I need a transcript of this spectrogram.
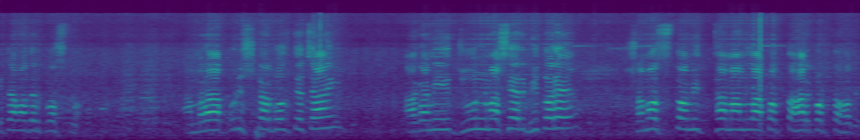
এটা আমাদের প্রশ্ন। আমরা পরিষ্কার বলতে চাই, আগামী জুন মাসের ভিতরে সমস্ত মিথ্যা মামলা প্রত্যাহার করতে হবে।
